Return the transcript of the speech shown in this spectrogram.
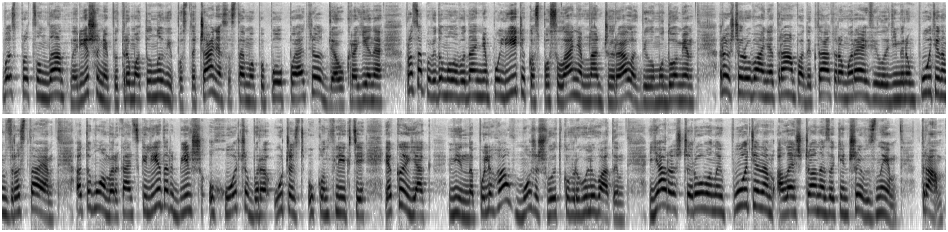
безпрецедентне рішення підтримати нові постачання системи ППО Петріот для України. Про це повідомило видання Політіко з посиланням на джерела в Білому домі. Розчарування Трампа диктатором РФ і Владіміром Путіним зростає. А тому американський лідер більш охоче бере участь у конфлікті, який, як він наполягав, може швидко врегулювати. Я розчарований Путіним, але ще не закінчив з ним. Трамп,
